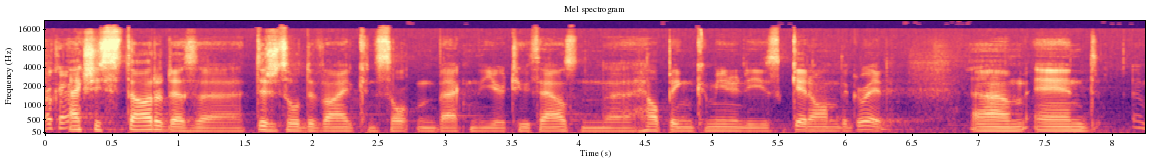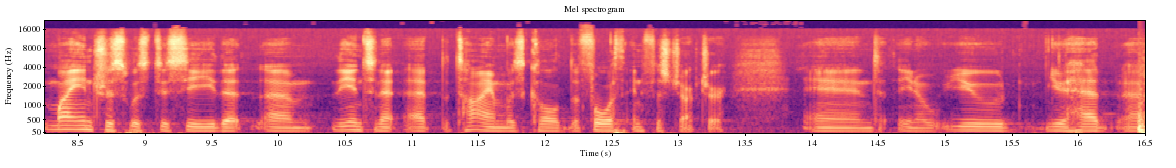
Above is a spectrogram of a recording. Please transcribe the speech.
Okay. I actually started as a digital divide consultant back in the year 2000, uh, helping communities get on the grid. Um, and my interest was to see that um, the internet at the time was called the fourth infrastructure. And you know, you you had uh,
